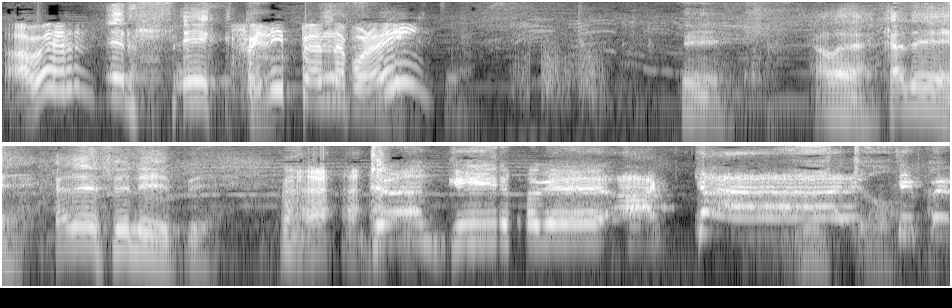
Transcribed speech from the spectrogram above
A ver, Perfeito. Felipe anda por ahí. Olha, cadê? Cadê Felipe? Tranquilo que acá Listo. el tipo de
